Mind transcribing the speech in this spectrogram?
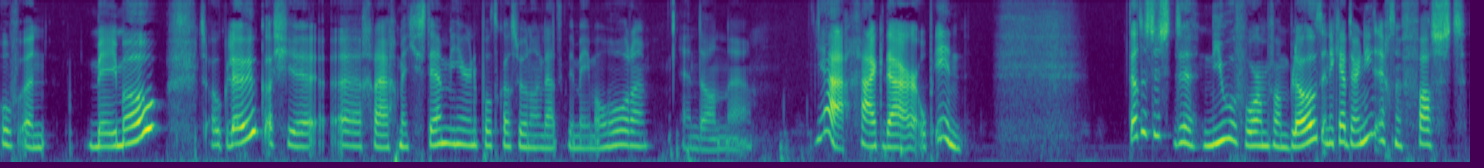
of een memo. Dat is ook leuk. Als je uh, graag met je stem hier in de podcast wil, dan laat ik de memo horen. En dan ja, ga ik daarop in. Dat is dus de nieuwe vorm van bloot. En ik heb daar niet echt een vast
